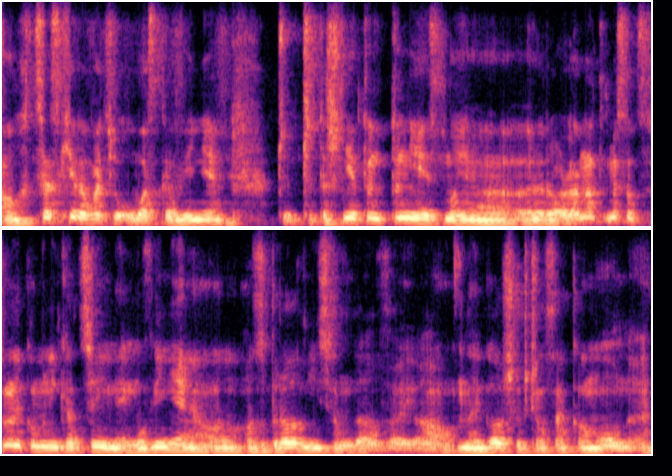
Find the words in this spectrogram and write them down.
on chce skierować ułaskawienie, czy, czy też nie, to, to nie jest moja rola. Natomiast od strony komunikacyjnej mówienie o, o zbrodni sądowej, o najgorszych czasach komuny,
